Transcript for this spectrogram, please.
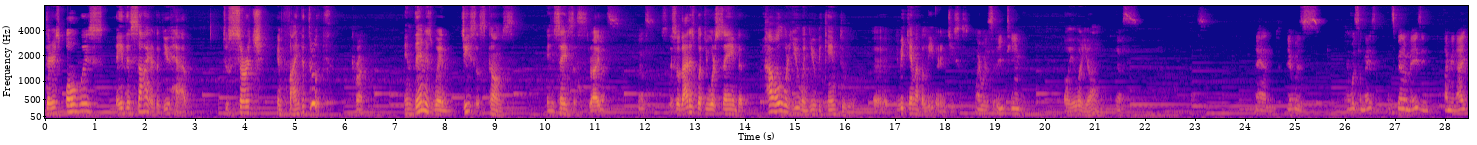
there is always a desire that you have to search and find the truth. Correct. And then is when Jesus comes and saves us, right? Yes. Yes. So that is what you were saying. That how old were you when you became to uh, you became a believer in Jesus? I was 18. Oh, you were young. Yes. Yes. And it was it was amazing. It's been amazing. I mean, I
